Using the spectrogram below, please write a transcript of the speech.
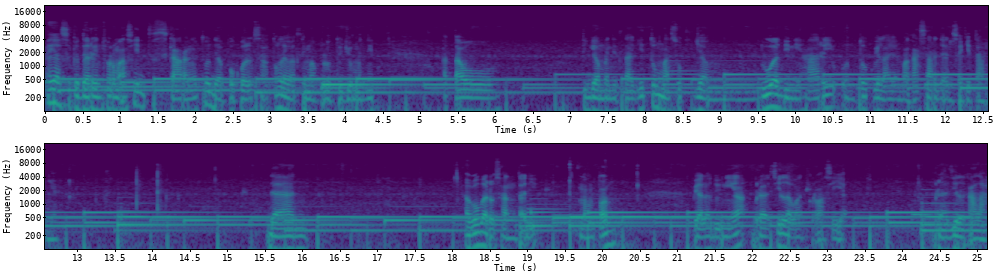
Eh ya sekedar informasi sekarang itu udah pukul 1 lewat 57 menit atau 3 menit lagi tuh masuk jam 2 dini hari untuk wilayah Makassar dan sekitarnya. Dan aku barusan tadi nonton Piala Dunia Brazil lawan Kroasia Brazil kalah.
